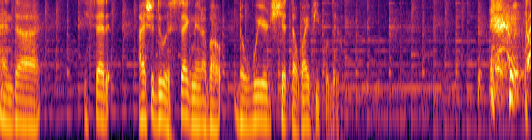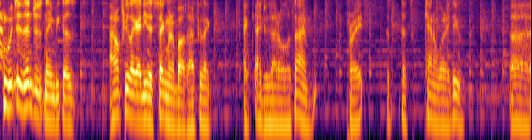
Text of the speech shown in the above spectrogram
and uh, he said I should do a segment about the weird shit that white people do, which is interesting because I don't feel like I need a segment about that. I feel like I, I do that all the time, right? That's, that's kind of what I do. Uh,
